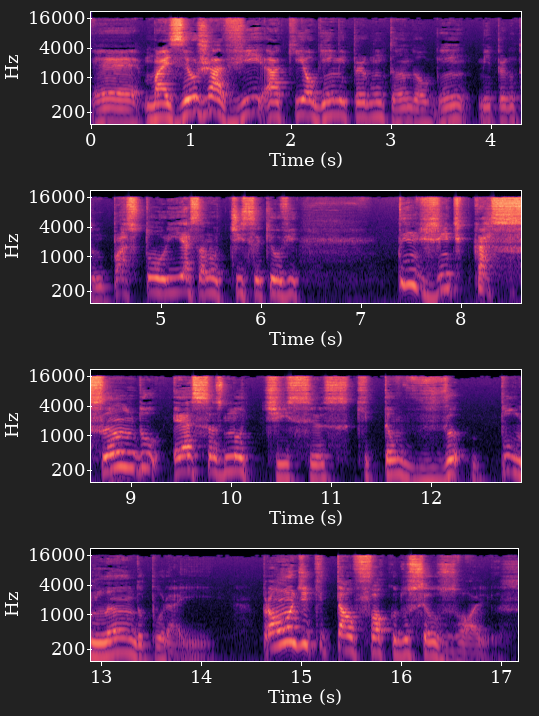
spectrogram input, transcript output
É, mas eu já vi aqui alguém me perguntando, alguém me perguntando, pastor, e essa notícia que eu vi? tem gente caçando essas notícias que estão pulando por aí. Para onde que está o foco dos seus olhos?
